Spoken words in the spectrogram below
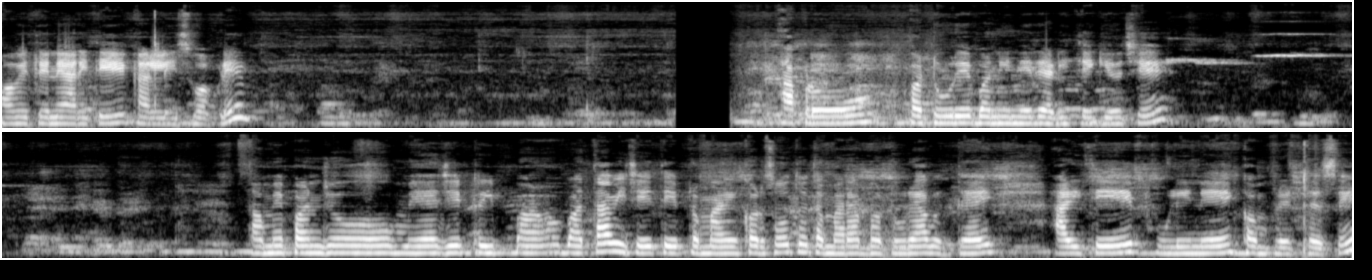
હવે તેને આ રીતે કાઢી લઈશું આપણે. આપણો ભટુરે બનીને રેડી થઈ ગયો છે. તમે પણ જો મેં જે ટ્રીપ બતાવી છે તે પ્રમાણે કરશો તો તમારા ભટુરા બધાય આ રીતે ફૂલીને કમ્પ્લીટ થશે.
